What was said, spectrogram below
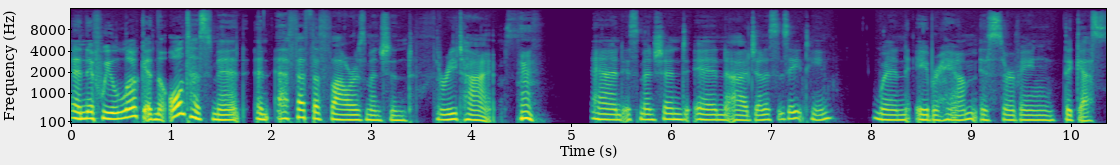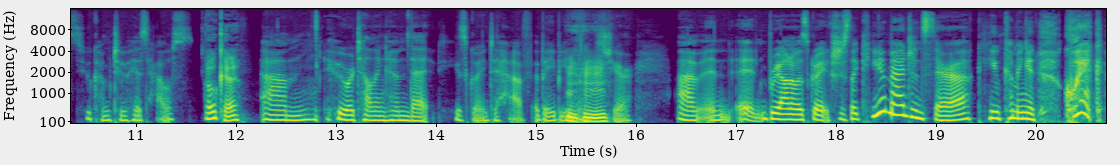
and if we look in the Old Testament, an ephah of flour is mentioned three times. And it's mentioned in uh, Genesis 18 when Abraham is serving the guests who come to his house Okay. um, who are telling him that he's going to have a baby in the next year. Um, and, and Brianna was great. She's like, Can you imagine Sarah you coming in, quick,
